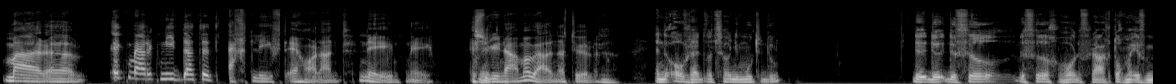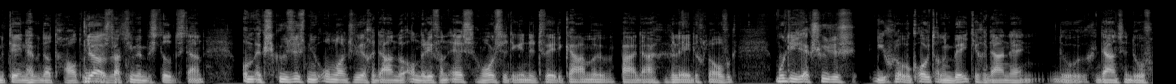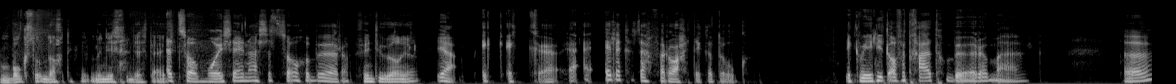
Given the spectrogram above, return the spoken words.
Maar ik merk niet dat het echt leeft in Holland. Nee, nee. In Suriname wel natuurlijk. Ja. En de overheid, wat zou die moeten doen? De, de, de, veel, de veel gehoorde vraag, toch maar even meteen hebben we dat gehad... om ja, er straks niet meer bij stil te staan. Om excuses, nu onlangs weer gedaan door André van S... hoorzitting in de Tweede Kamer, een paar dagen geleden geloof ik. Moeten die excuses, die geloof ik ooit al een beetje gedaan zijn... door, gedaan zijn door Van Bokstel, dacht ik, minister destijds. Het zou mooi zijn als het zou gebeuren. Vindt u wel, ja? Ja, ik, ik, uh, eerlijk gezegd verwacht ik het ook. Ik weet niet of het gaat gebeuren, maar... Uh,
